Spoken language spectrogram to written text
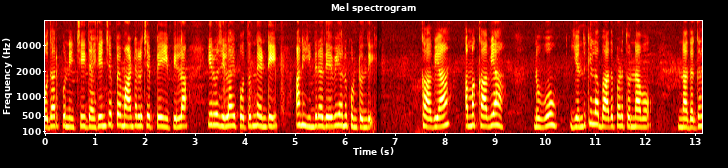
ఓదార్పునిచ్చి ధైర్యం చెప్పే మాటలు చెప్పే ఈ పిల్ల ఈరోజు ఇలా అయిపోతుందేంటి అని ఇందిరాదేవి అనుకుంటుంది. కావ్య అమ్మ కావ్య నువ్వు ఎందుకు ఇలా బాధపడుతున్నావు? నా దగ్గర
